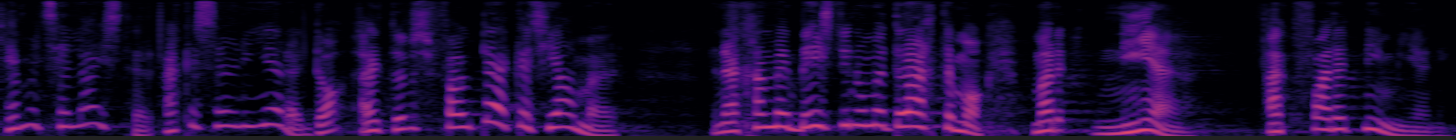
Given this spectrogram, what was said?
Jy moet sê luister, ek is nou in die Here. Dit was foute, ek is jammer. En ek gaan my bes doen om dit reg te maak, maar nee, ek vat dit nie meer nie.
